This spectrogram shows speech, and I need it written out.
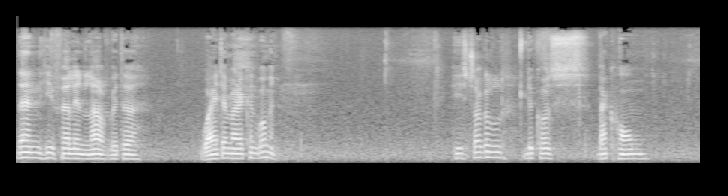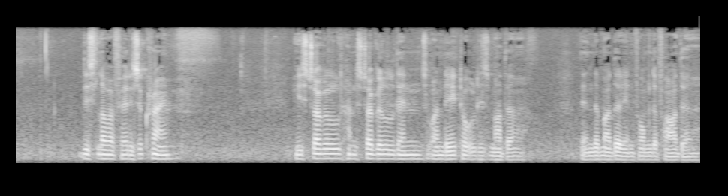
Then he fell in love with a white American woman. He struggled because back home, this love affair is a crime. He struggled and struggled, then one day told his mother. Then the mother informed the father,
